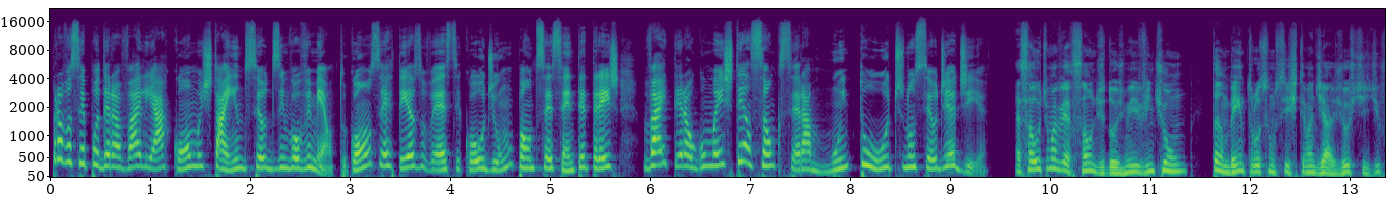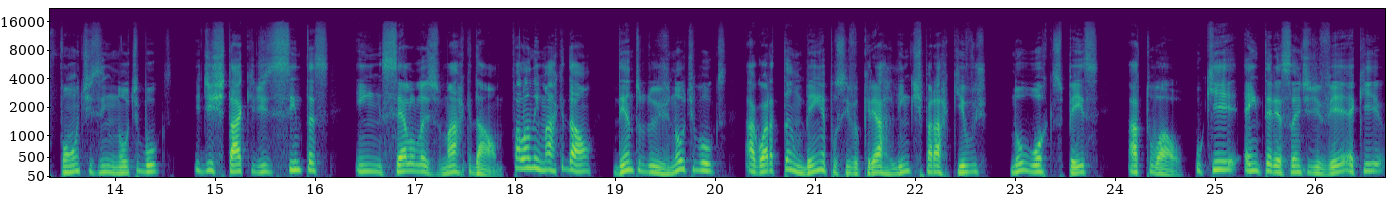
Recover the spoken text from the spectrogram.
para você poder avaliar como está indo seu desenvolvimento. Com certeza, o VS Code 1.63 vai ter alguma extensão que será muito útil no seu dia a dia. Essa última versão de 2021 também trouxe um sistema de ajuste de fontes em notebooks e destaque de cintas em células Markdown. Falando em Markdown, dentro dos notebooks, agora também é possível criar links para arquivos no workspace atual. O que é interessante de ver é que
